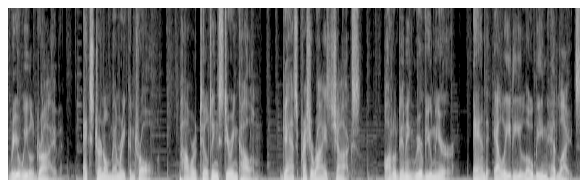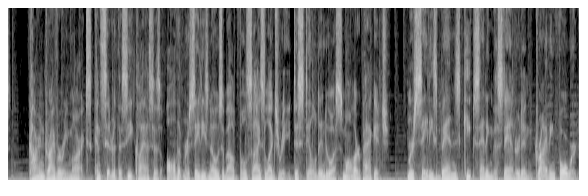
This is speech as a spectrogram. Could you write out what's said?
rear-wheel drive, external memory control, power tilting steering column, gas pressurized shocks, auto-dimming rearview mirror, and LED low-beam headlights. Car and Driver remarks consider the C-Class as all that Mercedes knows about full-size luxury distilled into a smaller package. Mercedes-Benz keeps setting the standard and driving forward.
